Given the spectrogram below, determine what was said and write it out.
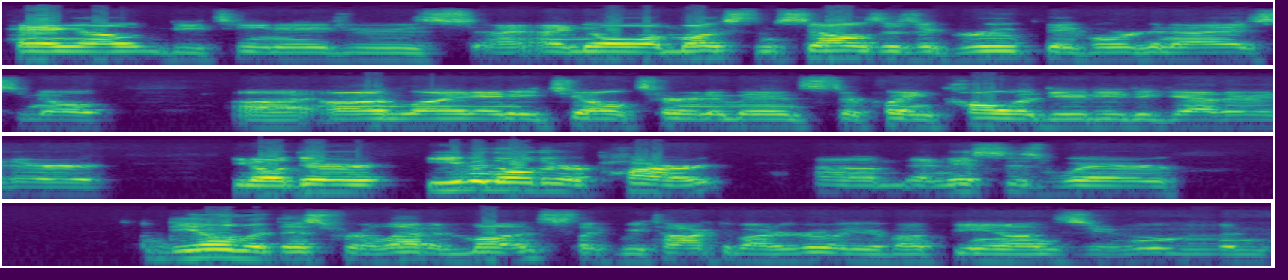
hang out and be teenagers. I, I know amongst themselves as a group, they've organized you know online NHL tournaments. They're playing Call of Duty together. They're you know they're even though they're apart, um, and this is where dealing with this for 11 months, like we talked about earlier about being on Zoom and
